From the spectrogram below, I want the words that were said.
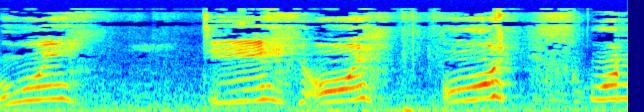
อุ้ยจีโอ้ยอุ้ยวุ่น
